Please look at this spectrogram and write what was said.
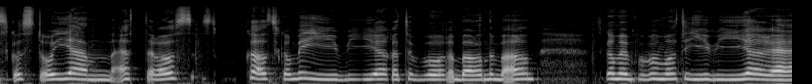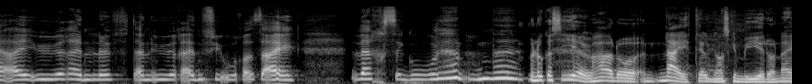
skal stå igjen etter oss? Hva skal vi gi videre til våre barnebarn? Skal vi på en måte gi videre ei urein luft, en urein fjord, og si vær så god? Men dere sier jo her da nei til ganske mye. da, Nei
